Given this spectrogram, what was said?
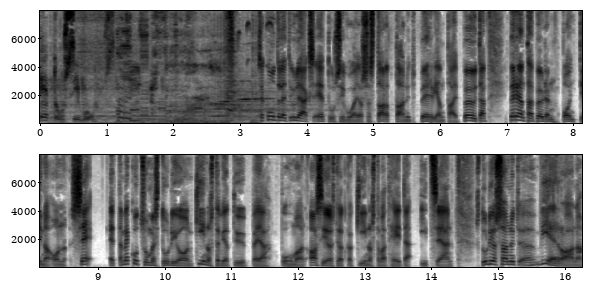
etusivu. Sä kuuntelet Yleäks etusivua, jossa starttaa nyt perjantai-pöytä. Perjantai-pöydän pointtina on se, että me kutsumme studioon kiinnostavia tyyppejä puhumaan asioista, jotka kiinnostavat heitä itseään. Studiossa on nyt vieraana,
